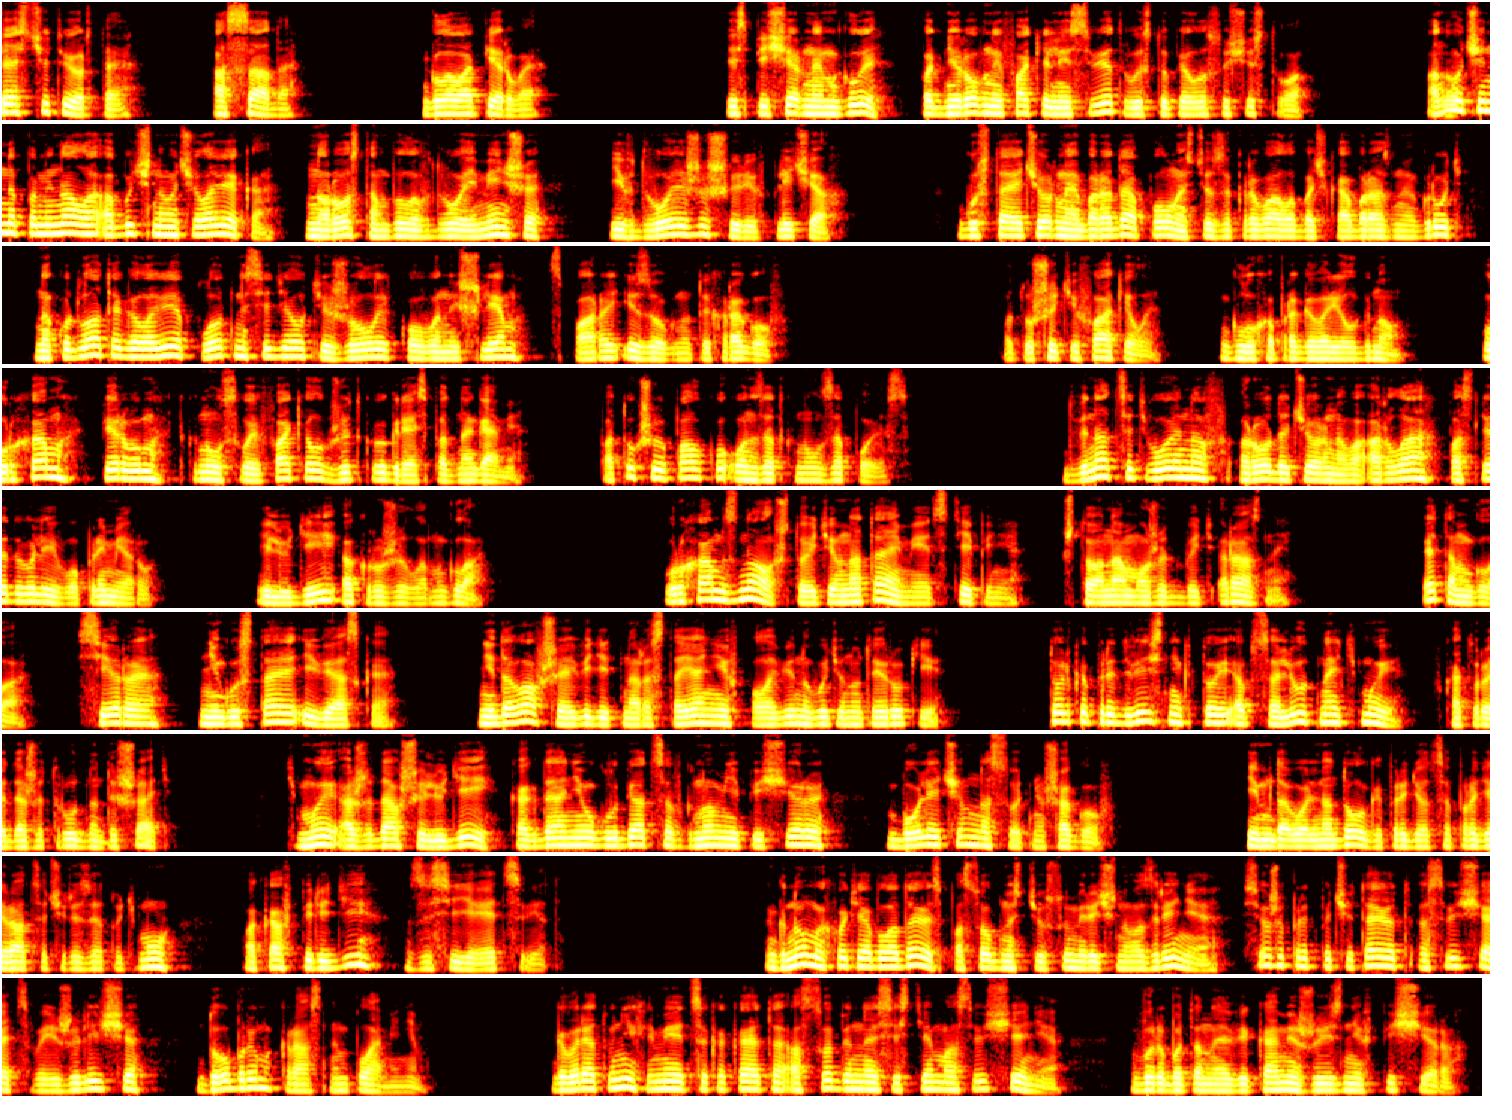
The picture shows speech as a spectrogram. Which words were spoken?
Часть четвертая. Осада. Глава первая. Из пещерной мглы под неровный факельный свет выступило существо. Оно очень напоминало обычного человека, но ростом было вдвое меньше и вдвое же шире в плечах. Густая черная борода полностью закрывала бочкообразную грудь, на кудлатой голове плотно сидел тяжелый кованый шлем с парой изогнутых рогов. «Потушите факелы», – глухо проговорил гном. Урхам первым ткнул свой факел в жидкую грязь под ногами. Потухшую палку он заткнул за пояс. Двенадцать воинов рода Черного Орла последовали его примеру, и людей окружила мгла. Урхам знал, что и темнота имеет степени, что она может быть разной. Эта мгла – серая, негустая и вязкая, не дававшая видеть на расстоянии в половину вытянутой руки, только предвестник той абсолютной тьмы, которой даже трудно дышать. Тьмы, ожидавшей людей, когда они углубятся в гномьи пещеры более чем на сотню шагов. Им довольно долго придется продираться через эту тьму, пока впереди засияет свет. Гномы, хоть и обладают способностью сумеречного зрения, все же предпочитают освещать свои жилища добрым красным пламенем. Говорят, у них имеется какая-то особенная система освещения, выработанная веками жизни в пещерах.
